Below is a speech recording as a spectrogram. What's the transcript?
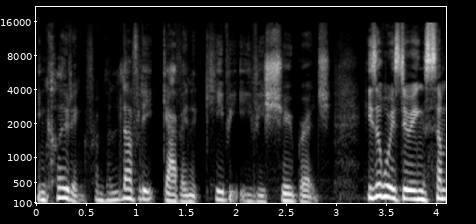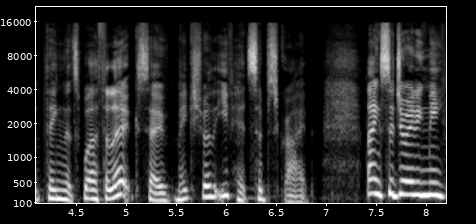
including from the lovely Gavin at Kiwi EV Shoebridge. He's always doing something that's worth a look, so make sure that you've hit subscribe. Thanks for joining me.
